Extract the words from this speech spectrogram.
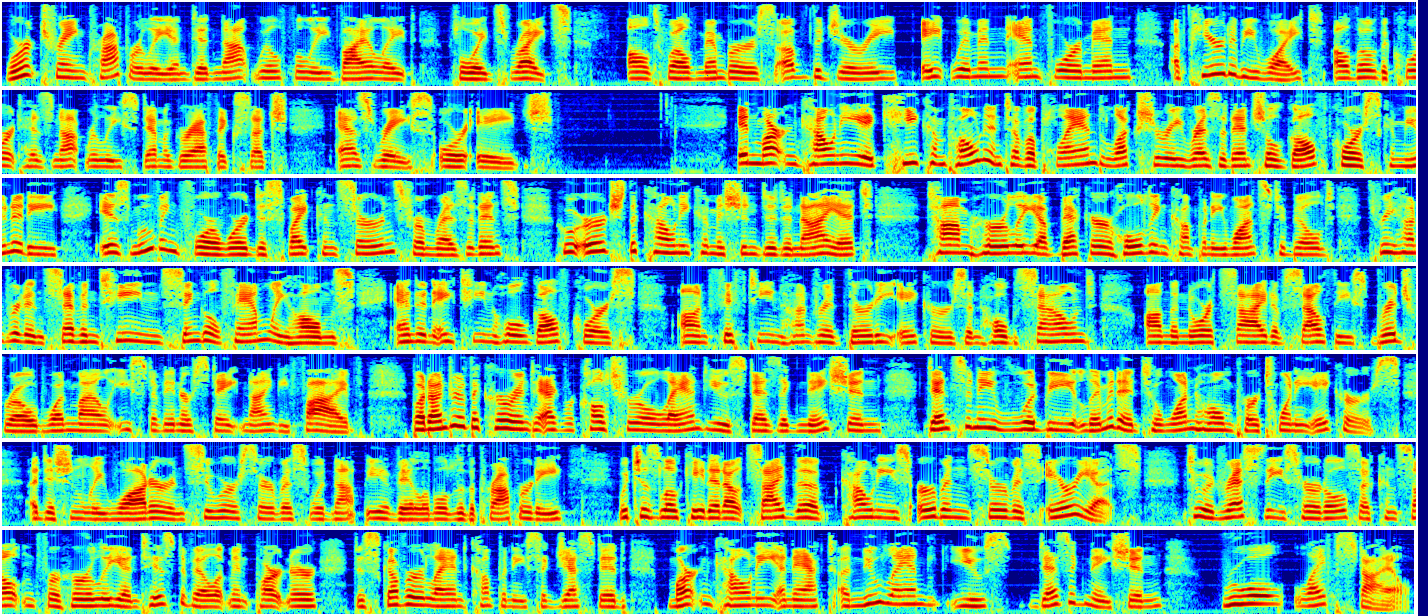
weren't trained properly and did not willfully violate Floyd's rights. All 12 members of the jury, eight women and four men, appear to be white, although the court has not released demographics such as race or age. In Martin County, a key component of a planned luxury residential golf course community is moving forward despite concerns from residents who urge the county commission to deny it. Tom Hurley of Becker Holding Company wants to build 317 single family homes and an 18 hole golf course on 1,530 acres in Hobe Sound on the north side of Southeast Bridge Road, one mile east of Interstate 95. But under the current agricultural land use designation, density would be limited to one home per 20 acres. Additionally, water and sewer service would not be available to the property which is located outside the county's urban service areas. To address these hurdles, a consultant for Hurley and his development partner, Discover Land Company, suggested Martin County enact a new land use designation, rural lifestyle.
